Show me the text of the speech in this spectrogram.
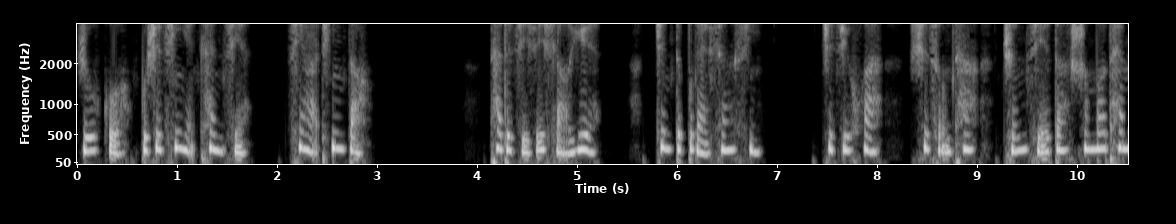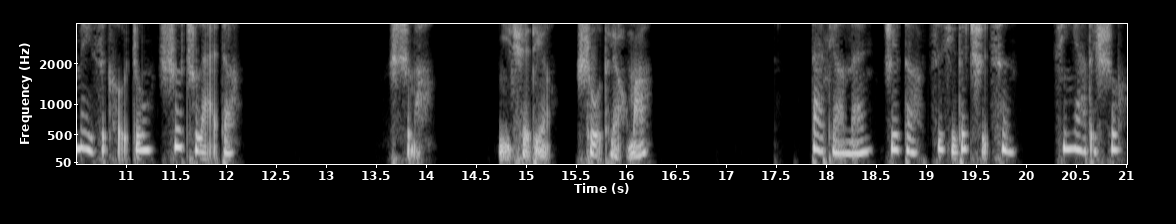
如果不是亲眼看见、亲耳听到，他的姐姐小月真的不敢相信这句话是从他纯洁的双胞胎妹子口中说出来的。是吗？你确定受得了吗？大屌男知道自己的尺寸，惊讶的说：“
